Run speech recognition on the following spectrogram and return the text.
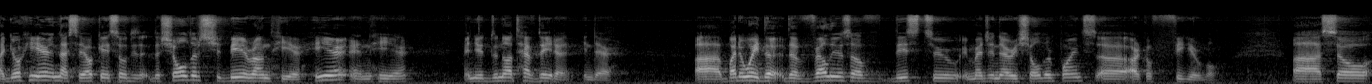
I go here and I say, okay, so the, the shoulders should be around here, here and here, and you do not have data in there. Uh, by the way, the, the values of these two imaginary shoulder points uh, are configurable. Uh, so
